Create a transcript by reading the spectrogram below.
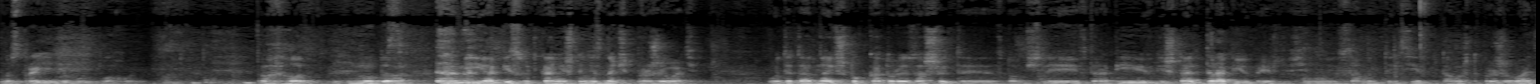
настроение будет плохое. Вот. Ну да. И описывать, конечно, не значит проживать. Вот это одна из штук, которые зашиты, в том числе и в терапию, в гештальт-терапию прежде всего, и в сам интенсив, потому что проживать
